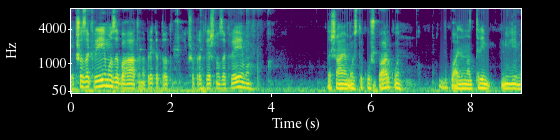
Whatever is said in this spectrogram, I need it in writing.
Якщо закриємо забагато, наприклад, от, якщо практично закриємо, лишаємо ось таку шпарку буквально на 3 мм.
